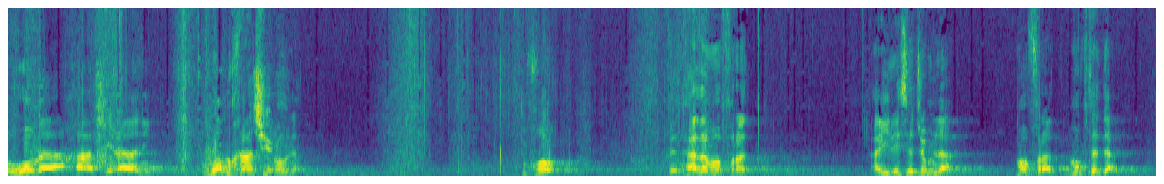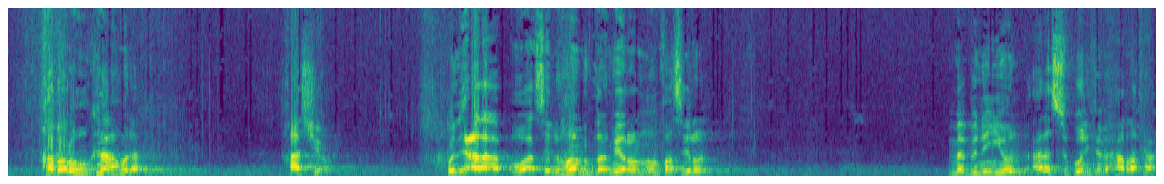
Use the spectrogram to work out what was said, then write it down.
هما خاشعان. هم خاشعون. مفهوم؟ هذا مفرد. أي ليس جملة. مفرد مبتدأ. خبره كا هنا. خاشع والإعراب واصل هم ضمير منفصل. مبني على السكون في محل رفع.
